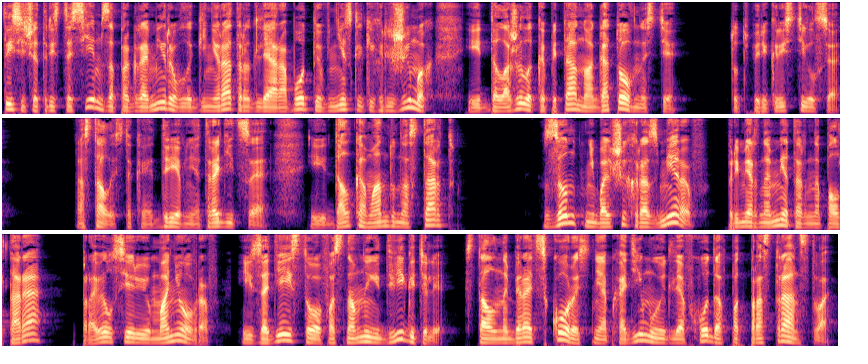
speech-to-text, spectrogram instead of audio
1307 запрограммировала генератор для работы в нескольких режимах и доложила капитану о готовности. Тот перекрестился. Осталась такая древняя традиция. И дал команду на старт. Зонд небольших размеров, примерно метр на полтора, провел серию маневров и, задействовав основные двигатели, стал набирать скорость, необходимую для входа в подпространство.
